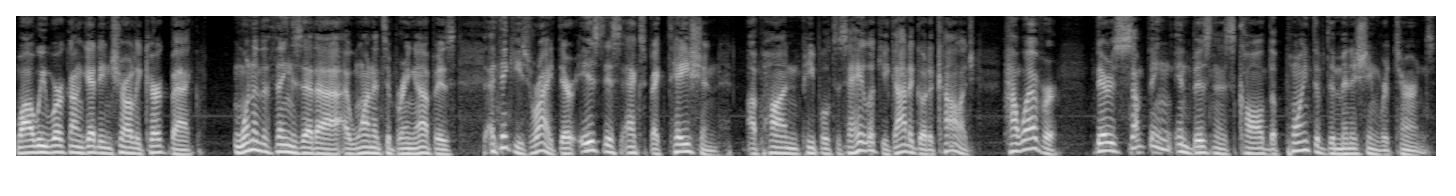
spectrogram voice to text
While we work on getting Charlie Kirk back, one of the things that uh, I wanted to bring up is I think he's right. There is this expectation upon people to say, hey, look, you got to go to college. However, there's something in business called the point of diminishing returns.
